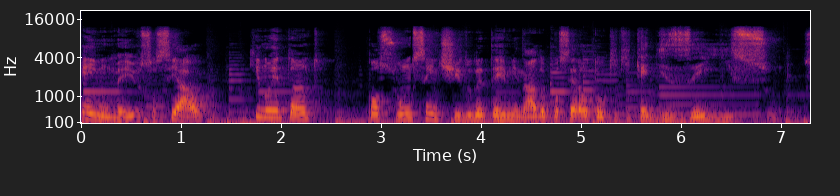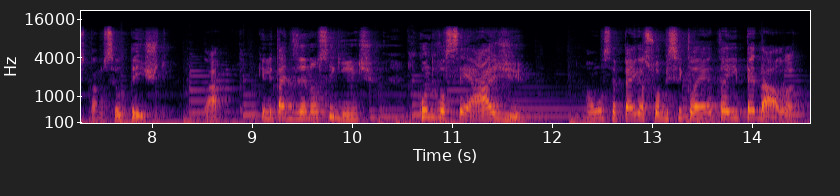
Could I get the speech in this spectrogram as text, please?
em um meio social que, no entanto, possui um sentido determinado por ser autor. O que, que quer dizer isso? Está no seu texto, tá? O que ele está dizendo é o seguinte: que quando você age, então você pega a sua bicicleta e pedala.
